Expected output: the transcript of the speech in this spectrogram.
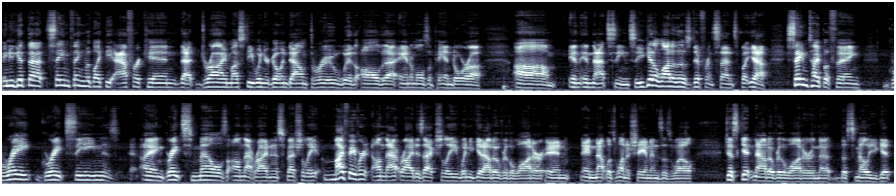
and you get that same thing with like the African, that dry musty when you're going down through with all the animals of Pandora um, in in that scene. So you get a lot of those different scents. But yeah, same type of thing. Great, great scenes and great smells on that ride, and especially my favorite on that ride is actually when you get out over the water, and and that was one of Shannon's as well. Just getting out over the water and the the smell you get,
